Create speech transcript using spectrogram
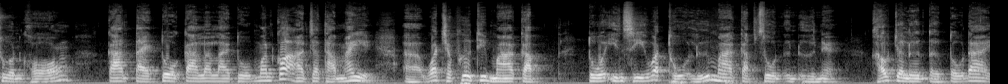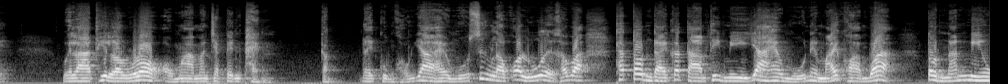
ส่วนของการแตกตัวการละลายตัว มันก็อาจจะทำให้วัชพืชที่มากับ ตัวอินทรีย์วัตถุหรือมากับส่วนอื่นๆเนี่ยเขาเจริญเติบโตได้ เวลาที่เราลอกออกมามันจะเป็นแผ่นกับในกลุ่มของหญ้าแห้วหมู ซึ่งเราก็รู้เลยครับว่า ถ้าต้นใดก็ตามที่มีหญ้าแห้วหมูเนี่ยหมายความว่า ต้นนั้นมีโอ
